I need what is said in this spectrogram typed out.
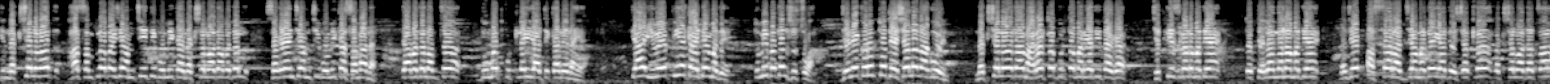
की नक्षलवाद हा संपला पाहिजे आमची ती भूमिका आहे. नक्षलवादाबद्दल सगळ्यांची आमची भूमिका समान आहे. त्याबद्दल आमचं दुमत कुठलंही या ठिकाणी नाही आहे. त्या यू ए पी ए कायद्यामध्ये तुम्ही बदल सुचवा. जेणेकरून तो देशाला लागू होईल. नक्षलवाद हा महाराष्ट्रापुरता मर्यादित आहे का? छत्तीसगडमध्ये आहे तो तेलंगणामध्ये आहे. म्हणजे पाच सहा राज्यामध्ये या देशातला नक्षलवादाचा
